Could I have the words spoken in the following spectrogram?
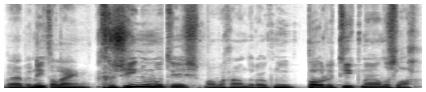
we hebben niet alleen gezien hoe het is, maar we gaan er ook nu politiek mee aan de slag.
